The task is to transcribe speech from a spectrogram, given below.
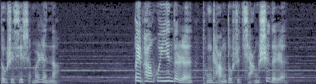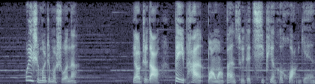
都是些什么人呢？背叛婚姻的人通常都是强势的人，为什么这么说呢？要知道，背叛往往伴随着欺骗和谎言。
